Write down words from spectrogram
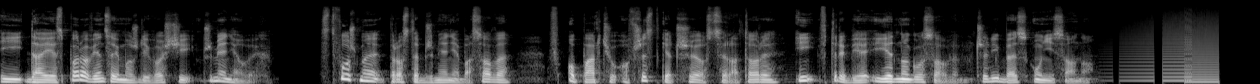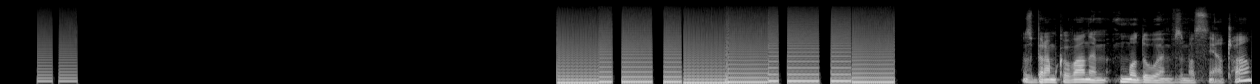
i daje sporo więcej możliwości brzmieniowych. Stwórzmy proste brzmienie basowe w oparciu o wszystkie trzy oscylatory i w trybie jednogłosowym, czyli bez unisono. Z bramkowanym modułem wzmacniacza,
